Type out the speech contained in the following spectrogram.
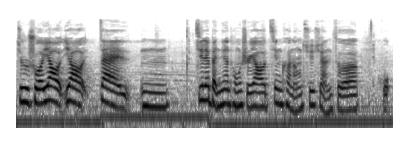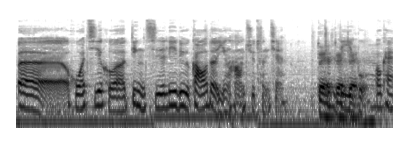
就是说要要在嗯。积累本金的同时，要尽可能去选择活呃活期和定期利率高的银行去存钱，这是第一步。OK。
